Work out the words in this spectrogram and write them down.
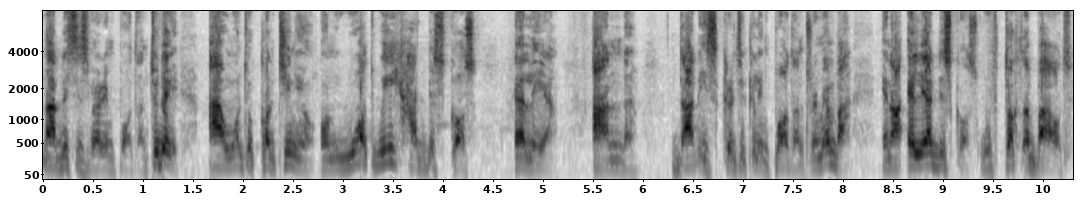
Now, this is very important. Today, I want to continue on what we had discussed earlier. And that is critically important. Remember, in our earlier discourse, we've talked about,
